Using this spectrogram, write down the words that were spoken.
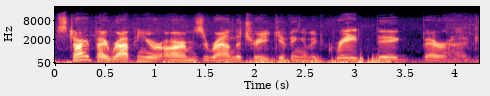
Start by wrapping your arms around the tree, giving it a great big bear hug.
